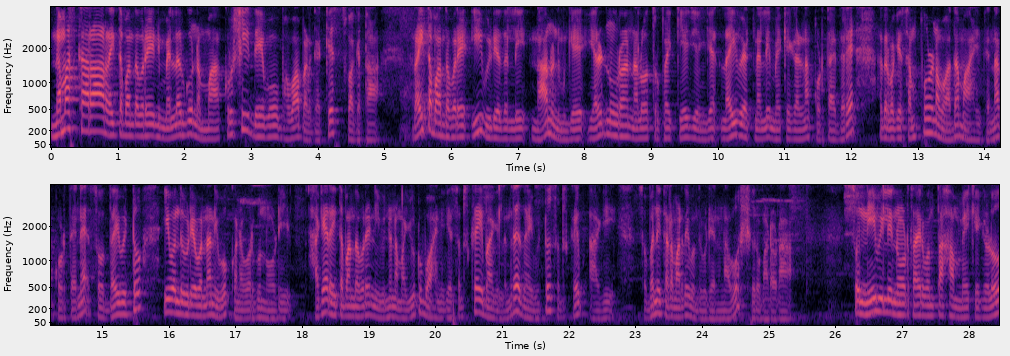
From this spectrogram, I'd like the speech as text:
ನಮಸ್ಕಾರ ರೈತ ಬಾಂಧವರೇ, ನಿಮ್ಮೆಲ್ಲರಿಗೂ ನಮ್ಮ ಕೃಷಿ ದೇವೋ ಭವ ಬಳಗಕ್ಕೆ ಸ್ವಾಗತ. ರೈತ ಬಾಂಧವರೇ, ಈ ವಿಡಿಯೋದಲ್ಲಿ ನಾನು ನಿಮಗೆ ಎರಡು ನೂರ ನಲವತ್ತು ರೂಪಾಯಿ ಕೆ ಜಿ ಹಂಗೆ ಲೈವ್ ವೇಟ್ನಲ್ಲಿ ಮೇಕೆಗಳನ್ನ ಕೊಡ್ತಾ ಇದ್ದಾರೆ. ಅದರ ಬಗ್ಗೆ ಸಂಪೂರ್ಣವಾದ ಮಾಹಿತಿಯನ್ನು ಕೊಡ್ತೇನೆ. ಸೊ ದಯವಿಟ್ಟು ಈ ಒಂದು ವಿಡಿಯೋವನ್ನು ನೀವು ಕೊನೆವರೆಗೂ ನೋಡಿ. ಹಾಗೆ ರೈತ ಬಾಂಧವರೇ ನೀವಿನ್ನು ನಮ್ಮ ಯೂಟ್ಯೂಬ್ ವಾಹಿನಿಗೆ ಸಬ್ಸ್ಕ್ರೈಬ್ ಆಗಿಲ್ಲ ಅಂದರೆ ದಯವಿಟ್ಟು ಸಬ್ಸ್ಕ್ರೈಬ್ ಆಗಿ. ಸೊ ಬನ್ನಿ ತಡ ಮಾಡದೆ ಒಂದು ವಿಡಿಯೋನ ನಾವು ಶುರು ಮಾಡೋಣ. ಸೊ ನೀವಿಲ್ಲಿ ನೋಡ್ತಾ ಇರುವಂತಹ ಮೇಕೆಗಳು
